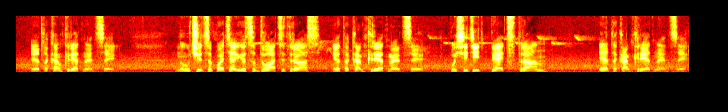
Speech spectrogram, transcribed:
– это конкретная цель. Научиться подтягиваться 20 раз – это конкретная цель. Посетить 5 стран – это конкретная цель.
